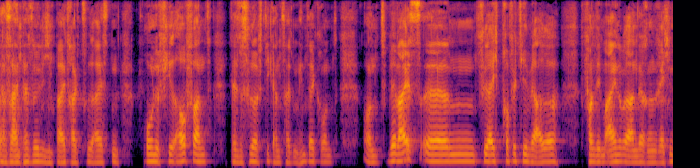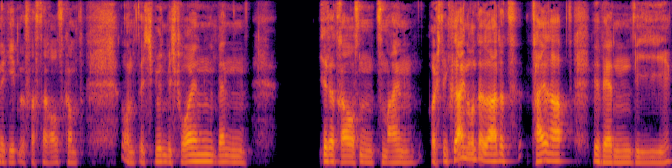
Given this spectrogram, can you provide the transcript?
da seinen persönlichen Beitrag zu leisten, ohne viel Aufwand, denn es läuft die ganze Zeit im Hintergrund. Und wer weiß, ähm, vielleicht profitieren wir alle von dem einen oder anderen Rechenergebnis, was da rauskommt. Und ich würde mich freuen, wenn ihr da draußen zum einen euch den Kleinen runterladet, teilhabt. Wir werden die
